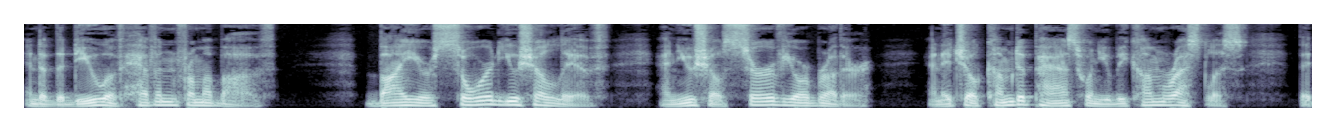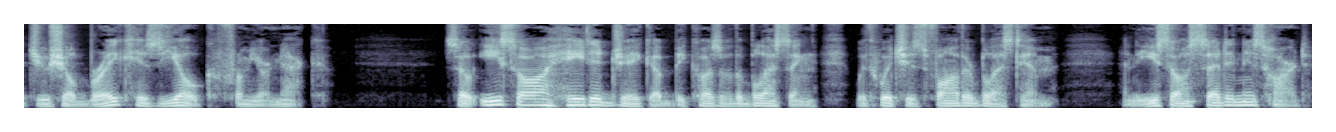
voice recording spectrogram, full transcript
and of the dew of heaven from above. By your sword you shall live, and you shall serve your brother, and it shall come to pass when you become restless, that you shall break his yoke from your neck. So Esau hated Jacob because of the blessing with which his father blessed him. And Esau said in his heart,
